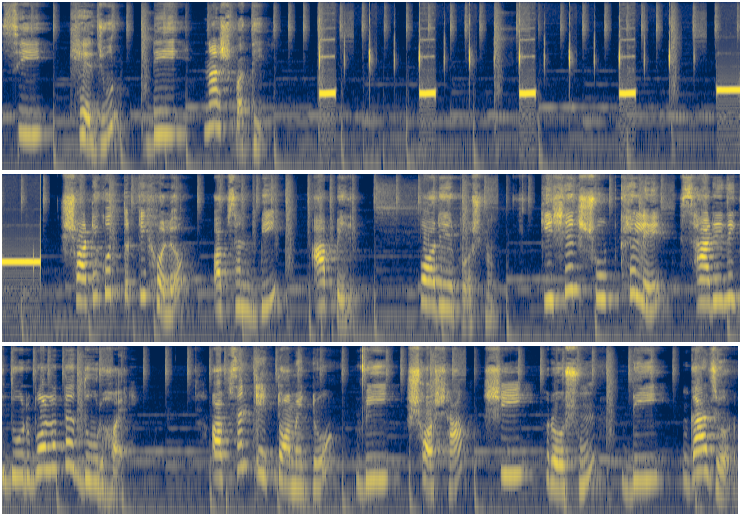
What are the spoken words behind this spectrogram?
সি খেজুর ডি নাশপাতি। সঠিক উত্তরটি হল অপশান বি আপেল। পরের প্রশ্ন কিসের স্যুপ খেলে শারীরিক দুর্বলতা দূর হয়? অপশান এ, টমেটো, বি শশা সি, রসুন, ডি, গাজর।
